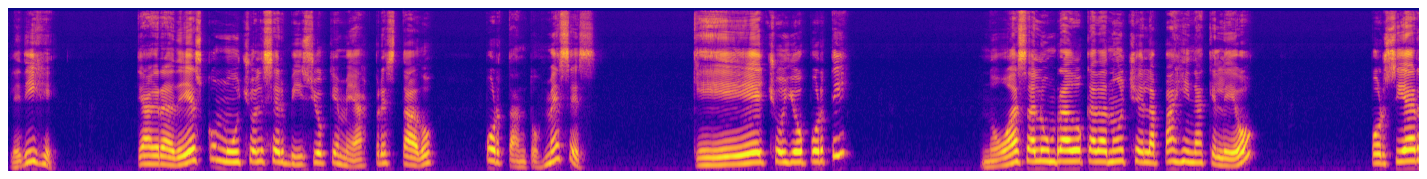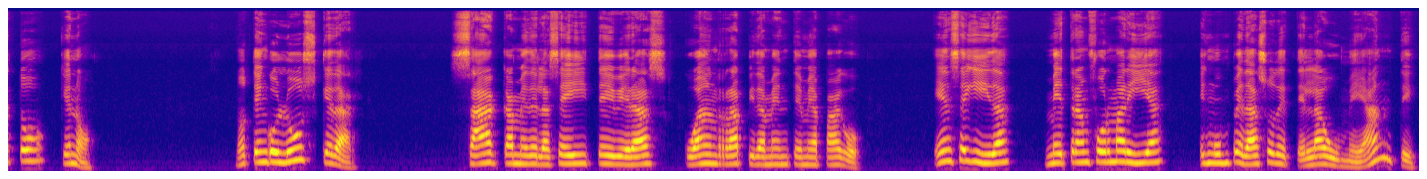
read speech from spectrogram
Le dije, te agradezco mucho el servicio que me has prestado por tantos meses. ¿Qué he hecho yo por ti? ¿No has alumbrado cada noche la página que leo? Por cierto que no. No tengo luz que dar. Sácame del aceite y verás cuán rápidamente me apago. Enseguida me transformaría en un pedazo de tela humeante.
